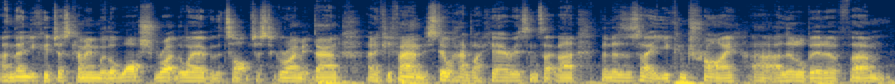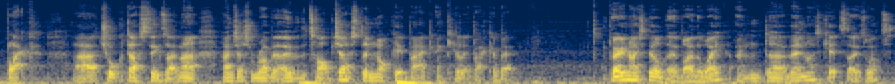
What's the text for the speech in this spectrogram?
And then you could just come in with a wash right the way over the top just to grime it down. And if you found it still had like areas, things like that, then as I say, you can try uh, a little bit of um, black uh, chalk dust, things like that, and just rub it over the top just to knock it back and kill it back a bit. Very nice build though, by the way, and uh, they're nice kits, those ones.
